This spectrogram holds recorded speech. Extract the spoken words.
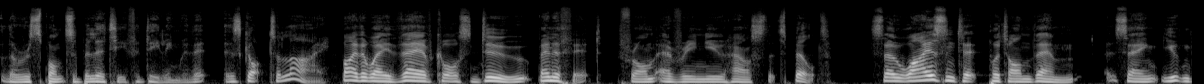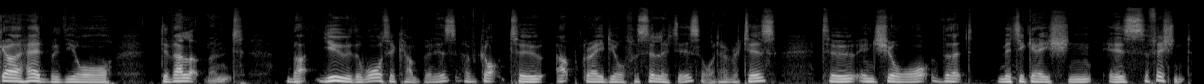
the responsibility for dealing with it has got to lie. By the way, they, of course, do benefit from every new house that's built. So why isn't it put on them uh, saying you can go ahead with your development, but you, the water companies, have got to upgrade your facilities or whatever it is to ensure that mitigation is sufficient?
